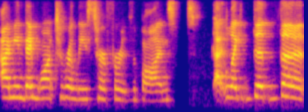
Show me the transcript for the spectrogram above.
i mean they want to release her for the bonds like the the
